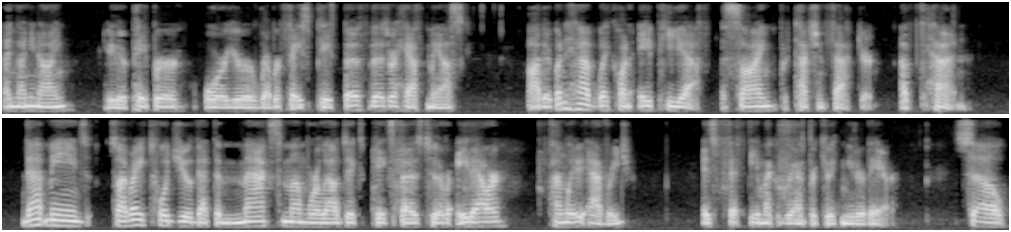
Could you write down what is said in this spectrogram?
and 99, either paper or your rubber face piece. Both of those are half mask. Uh, they're going to have what they call an APF, assigned protection factor of 10. That means, so I already told you that the maximum we're allowed to be exposed to over eight hour time weighted average is 50 micrograms per cubic meter of air. So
